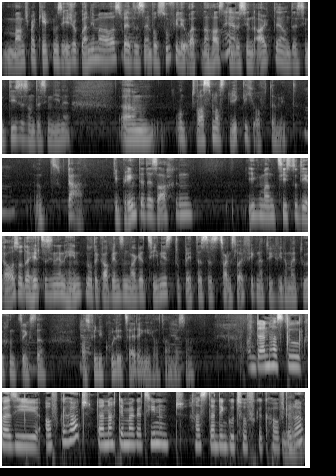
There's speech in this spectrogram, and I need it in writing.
Manchmal kennt man es eh schon gar nicht mehr aus, weil ja. du einfach so viele Ordner hast ja. und das sind alte und das sind dieses und das sind jene. Ähm, und was machst du wirklich oft damit? Mhm. Und klar, geprintete Sachen, irgendwann ziehst du die raus oder hältst es in den Händen oder gerade wenn es ein Magazin ist, du blätterst das zwangsläufig natürlich wieder mal durch und denkst mhm. da, was für eine coole Zeit eigentlich auch damals. Ne? Und dann hast du quasi aufgehört, dann nach dem Magazin und hast dann den Gutshof gekauft, ja, oder?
